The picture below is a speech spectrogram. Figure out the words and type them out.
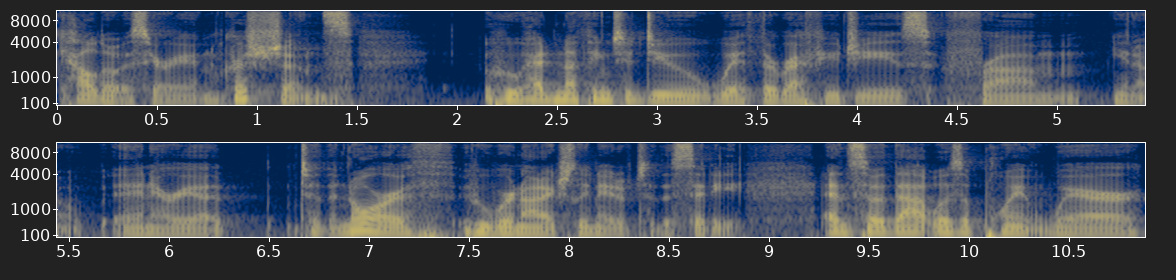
Chaldo Assyrian Christians who had nothing to do with the refugees from, you know, an area to the north who were not actually native to the city. And so that was a point where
